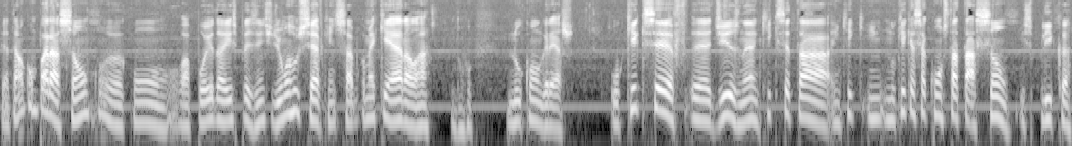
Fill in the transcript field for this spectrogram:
Tem até uma comparação com, com o apoio da ex-presidente Dilma Rousseff, que a gente sabe como é que era lá no, no Congresso. O que que você é, diz, né? Que que você tá, em que, em, no que que essa constatação explica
